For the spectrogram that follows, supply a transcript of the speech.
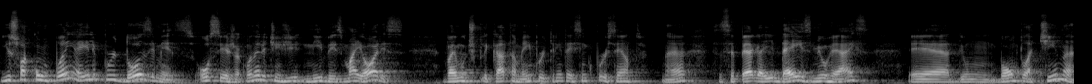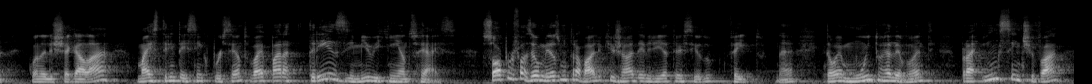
e isso acompanha ele por 12 meses. Ou seja, quando ele atingir níveis maiores, vai multiplicar também por 35%. Né? Se você pega aí 10 mil reais é, de um bom platina, quando ele chegar lá, mais 35% vai para 13.500 reais. Só por fazer o mesmo trabalho que já deveria ter sido feito. Né? Então é muito relevante para incentivar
